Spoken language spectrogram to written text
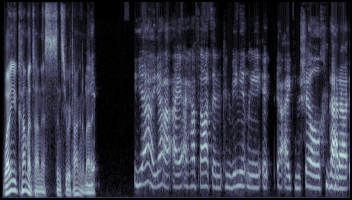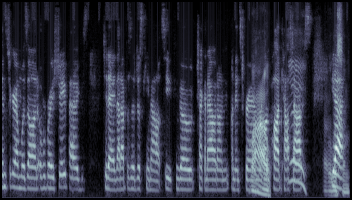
Why don't you comment on this since you were talking about it? yeah, yeah. I, I have thoughts, and conveniently, it I can shill that uh, Instagram was on Overpriced JPEGs today. That episode just came out, so you can go check it out on on Instagram or on podcast Yay. apps. I'll yeah. listen.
